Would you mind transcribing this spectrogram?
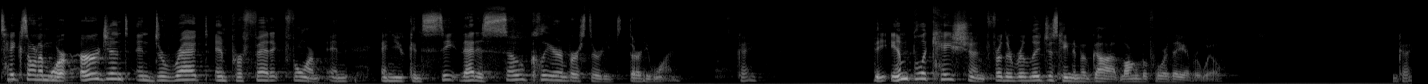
takes on a more urgent and direct and prophetic form. And, and you can see that is so clear in verse 30, to 31. Okay? The implication for the religious kingdom of God long before they ever will. Okay?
